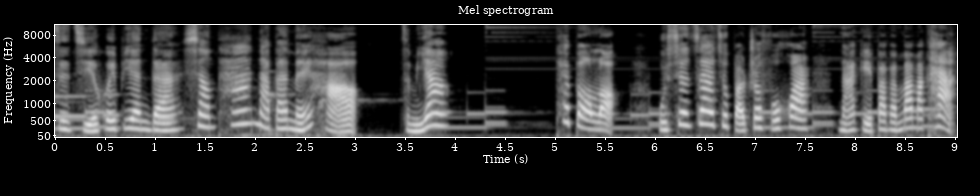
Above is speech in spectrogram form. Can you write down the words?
自己会变得像他那般美好。怎么样？太棒了！我现在就把这幅画拿给爸爸妈妈看。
